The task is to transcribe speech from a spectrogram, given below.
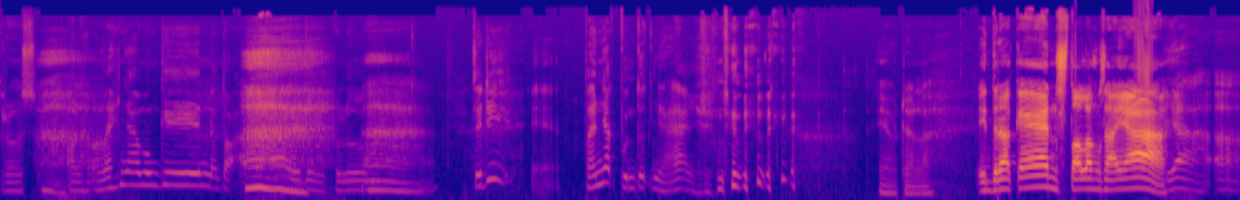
Terus oleh-olehnya mungkin atau apa itu belum. Ah, Jadi banyak buntutnya. ya udahlah. Indra Kens, tolong saya. ya, ah,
